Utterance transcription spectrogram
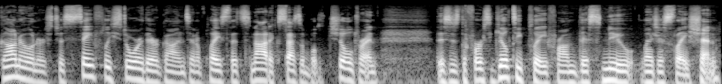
gun owners to safely store their guns in a place that's not accessible to children. This is the first guilty plea from this new legislation.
